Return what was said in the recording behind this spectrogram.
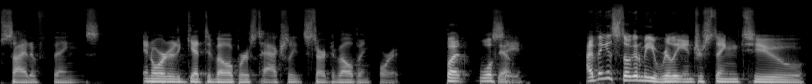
side of things in order to get developers to actually start developing for it. But we'll Yeah. see. I think it's still going to be really interesting to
